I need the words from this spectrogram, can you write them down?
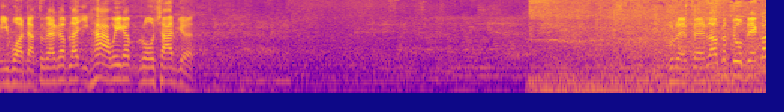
มีวอร์ดดักตรงนั้นครับและอีก 5 วิครับโรชานเกิดผู้เล่นเป็นแล้วก็ดูเด็กก็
